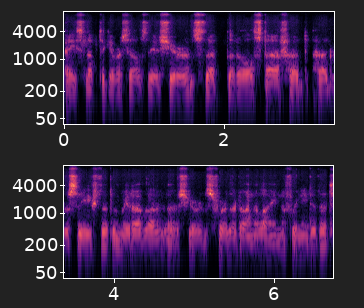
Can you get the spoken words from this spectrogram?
pay slip to give ourselves the assurance that, that all staff had, had received it and we'd have that assurance further down the line if we needed it.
